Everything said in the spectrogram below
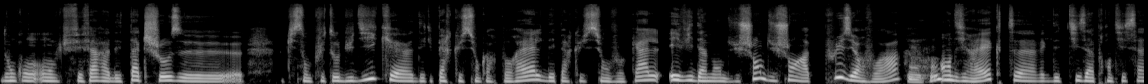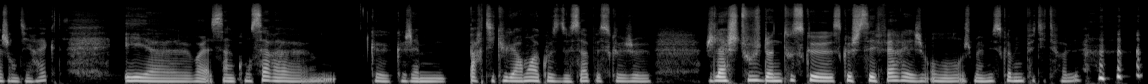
Donc on, lui fait faire des tas de choses euh, qui sont plutôt ludiques, euh, des percussions corporelles, des percussions vocales, évidemment du chant, du chant à plusieurs voix, mmh en direct, avec des petits apprentissages en direct. Et euh, voilà, c'est un concert que, j'aime particulièrement à cause de ça, parce que je, je lâche tout, je donne tout ce que, ce que je sais faire et je, je m'amuse comme une petite folle.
